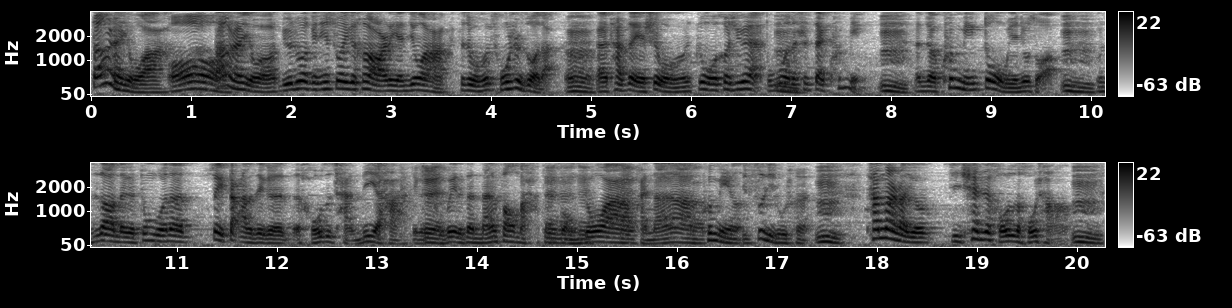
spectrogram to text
当然有啊，哦当然有啊。比如说给您说一个很好玩的研究啊，这是我们同事做的，嗯呃，他这也是我们中国科学院，不过呢是在昆明，嗯那叫昆明动物研究所。嗯我们知道那个中国呢最大的这个猴子产地啊，哈，这个对储备的在南方吧，在广州啊、海南啊、嗯昆明四季如春。嗯他们那儿呢有几千只猴子的猴场，嗯。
